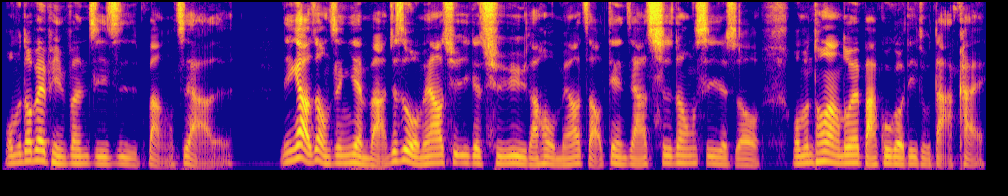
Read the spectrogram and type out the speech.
我们都被评分机制绑架了。你应该有这种经验吧？就是我们要去一个区域，然后我们要找店家吃东西的时候，我们通常都会把 Google 地图打开，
